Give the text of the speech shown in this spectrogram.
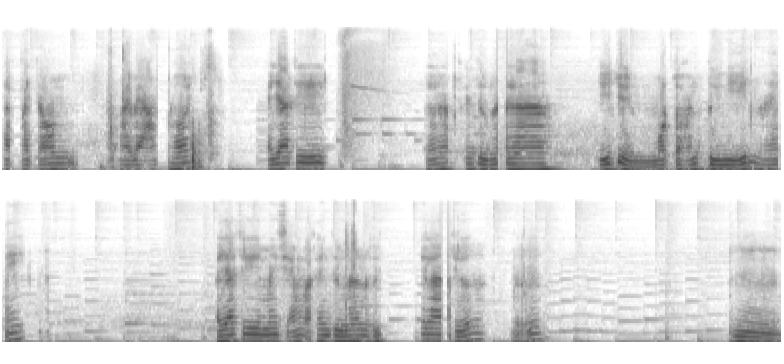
Đặt phải cho mày bạn thôi. Bây giờ thì đó, cái từ này là di chuyển một toán tự nhiên này. Bây giờ thì mình xem có thành từ là nữ thế là chứ nữ. Ừ.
